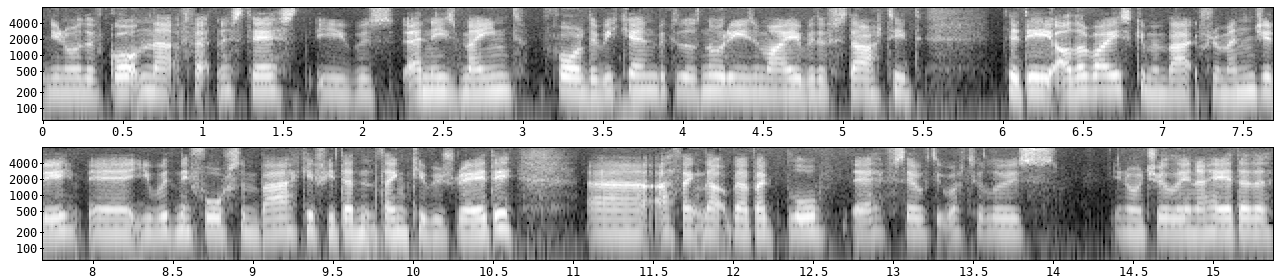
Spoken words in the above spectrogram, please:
You know they've got him that fitness test. He was in his mind for the weekend because there's no reason why he would have started today. Otherwise, coming back from injury, uh, you wouldn't force him back if you didn't think he was ready. Uh, I think that would be a big blow if Celtic were to lose, you know, Jullien ahead of the,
